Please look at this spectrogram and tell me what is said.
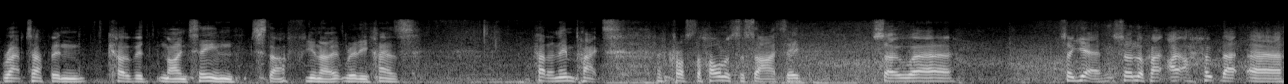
wrapped up in COVID 19 stuff. You know, it really has had an impact across the whole of society. So, uh, so yeah. So look, I, I hope that uh,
